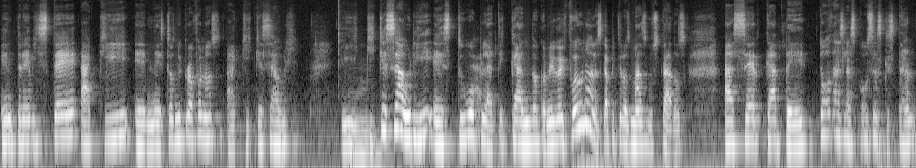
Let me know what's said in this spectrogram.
entrevisté aquí en estos micrófonos a Quique Sauri. Y mm. Quique Sauri estuvo platicando conmigo y fue uno de los capítulos más gustados acerca de todas las cosas que están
